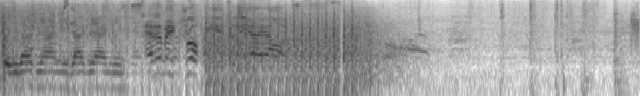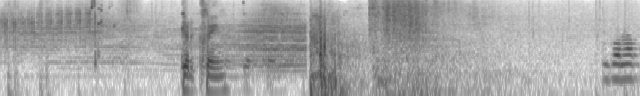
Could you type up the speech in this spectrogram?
There's a guy behind you, guy behind you. Enemy dropping into the AO. Good clean. I'm going up.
